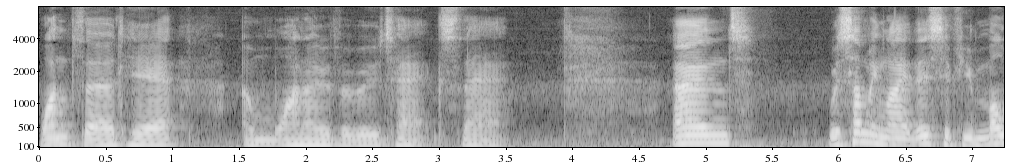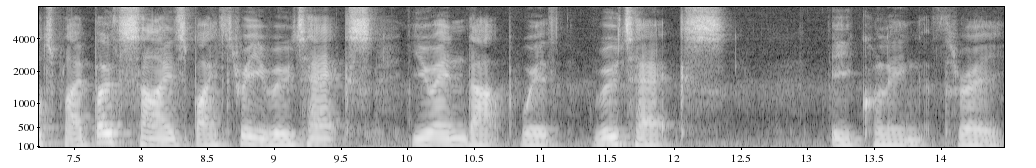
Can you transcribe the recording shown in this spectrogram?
1 third here and 1 over root x there. And with something like this, if you multiply both sides by 3 root x, you end up with root x equaling 3.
